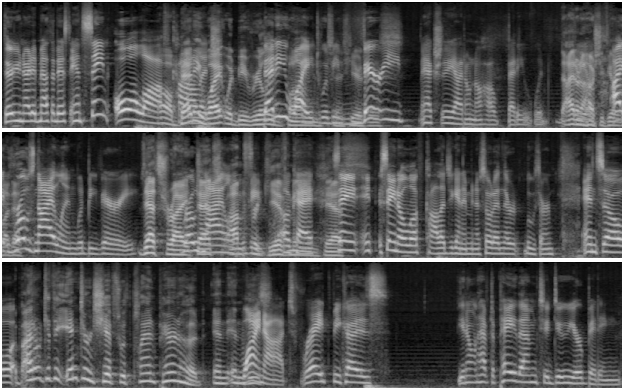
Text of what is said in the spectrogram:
They're United Methodist, and St. Olaf Oh, College. Betty White would be really Betty White would be very. Actually, I don't know how Betty would. I don't know how she feels I- about that. Rose Nylund would be very. That's right. Rose That's, Nylund um, would be forgive okay. me. Yes. Saint Saint Olaf College again in Minnesota, and they're Lutheran, and so I don't get the internships with Planned Parenthood. And, and why these- not? Right? Because you don't have to pay them to do your bidding.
